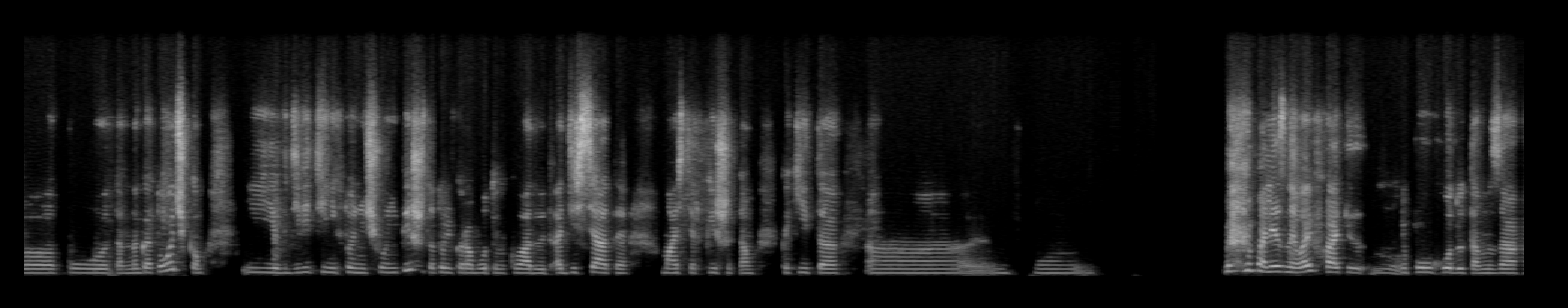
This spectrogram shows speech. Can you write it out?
э, по там, ноготочкам, и в 9 никто ничего не пишет, а только работы выкладывает, а 10 мастер пишет там какие-то а, полезные лайфхаки по уходу там за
